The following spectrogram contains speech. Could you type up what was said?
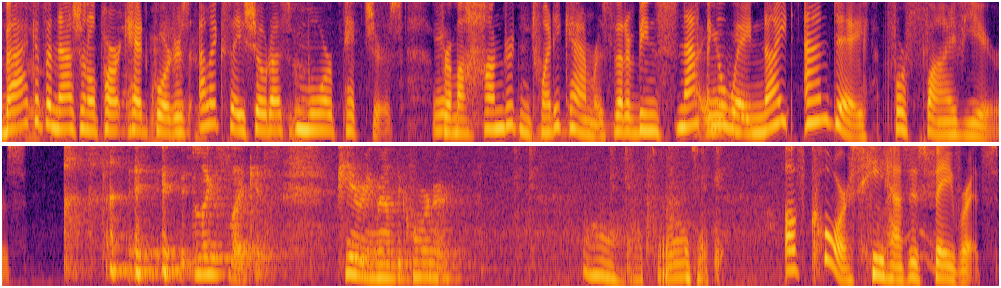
Back at the National Park headquarters, Alexei showed us more pictures from 120 cameras that have been snapping away night and day for five years. it looks like it's peering around the corner. Oh, that's magic. Of course, he has his favorites.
